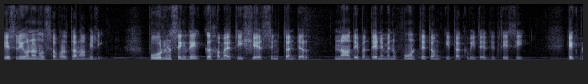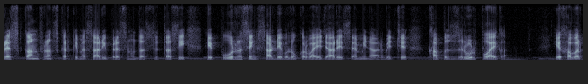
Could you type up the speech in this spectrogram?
ਇਸ ਲਈ ਉਹਨਾਂ ਨੂੰ ਸਫਲਤਾ ਨਾ ਮਿਲੀ। ਪੂਰਨ ਸਿੰਘ ਦੇ ਇੱਕ ਹਮਾਇਤੀ ਸ਼ੇਰ ਸਿੰਘ ਧੰਜਲ ਨਾਂ ਦੇ ਬੰਦੇ ਨੇ ਮੈਨੂੰ ਫੋਨ ਤੇ ਧਮਕੀ ਤੱਕ ਵੀ ਦੇ ਦਿੱਤੀ ਸੀ। ਇੱਕ ਪ੍ਰੈਸ ਕਾਨਫਰੰਸ ਕਰਕੇ ਮੈਂ ਸਾਰੀ ਪ੍ਰੈਸ ਨੂੰ ਦੱਸ ਦਿੱਤਾ ਸੀ ਕਿ ਪੂਰਨ ਸਿੰਘ ਸਾਡੇ ਵੱਲੋਂ ਕਰਵਾਏ ਜਾ ਰਹੇ ਸੈਮੀਨਾਰ ਵਿੱਚ ਖੱਪ ਜ਼ਰੂਰ ਪਵਾਏਗਾ। ਇਹ ਖਬਰ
